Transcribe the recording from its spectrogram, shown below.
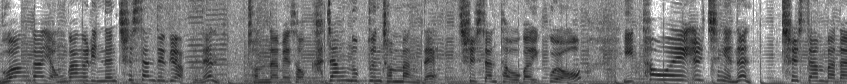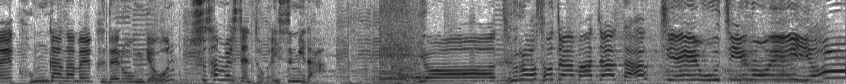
무안과 영광을 잇는 칠산대교 앞에는 전남에서 가장 높은 전망대 칠산타워가 있고요. 이 타워의 1층에는 칠산바다의 건강함을 그대로 옮겨온 수산물센터가 있습니다. 야 들어서자마자 낙지에 오징어에 야이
